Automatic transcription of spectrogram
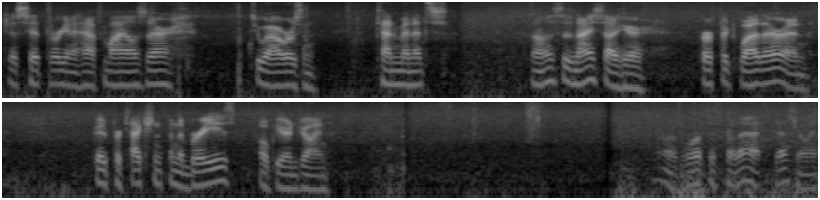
Just hit three and a half miles there. Two hours and 10 minutes. Oh, this is nice out here. Perfect weather and good protection from the breeze. Hope you're enjoying. Oh, it's worth it for that, definitely.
